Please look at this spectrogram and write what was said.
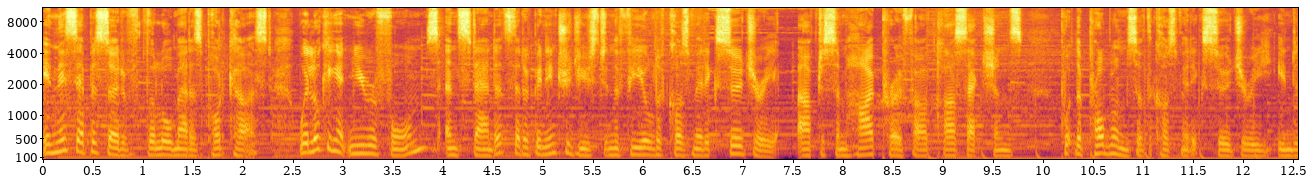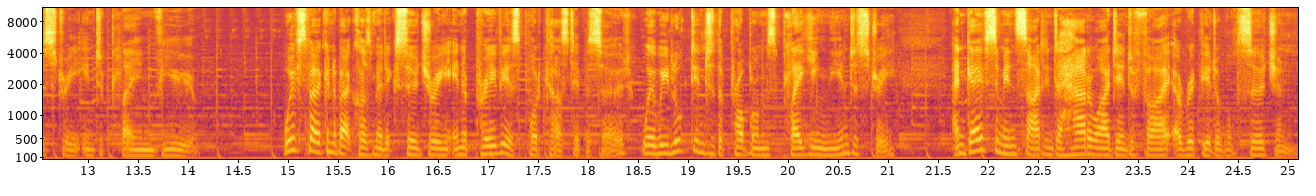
In this episode of the Law Matters podcast, we're looking at new reforms and standards that have been introduced in the field of cosmetic surgery after some high profile class actions put the problems of the cosmetic surgery industry into plain view. We've spoken about cosmetic surgery in a previous podcast episode where we looked into the problems plaguing the industry and gave some insight into how to identify a reputable surgeon.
